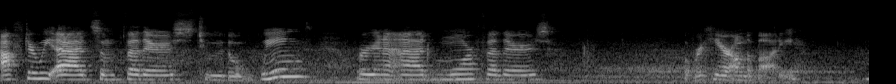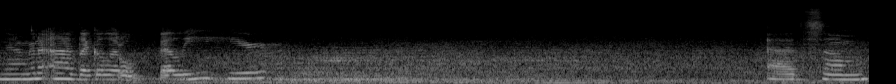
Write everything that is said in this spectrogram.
after we add some feathers to the wings, we're gonna add more feathers over here on the body. And then I'm gonna add like a little belly here. Add some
